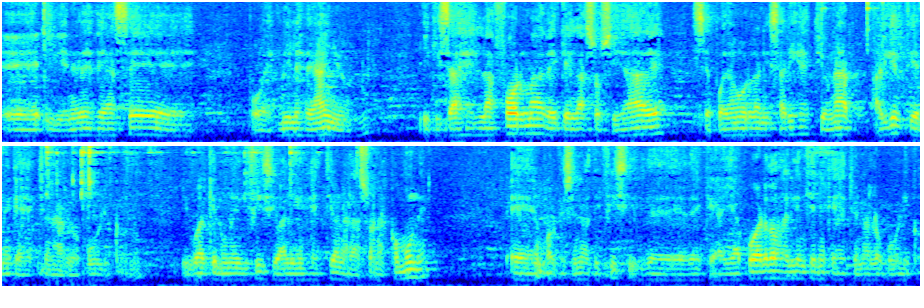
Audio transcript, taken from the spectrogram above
eh, y viene desde hace pues miles de años, ¿no? Y quizás es la forma de que las sociedades se puedan organizar y gestionar. Alguien tiene que gestionar lo público. Igual que en un edificio alguien gestiona las zonas comunes, eh, porque si no es difícil de, que haya acuerdos, alguien tiene que gestionar lo público.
